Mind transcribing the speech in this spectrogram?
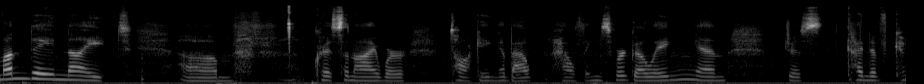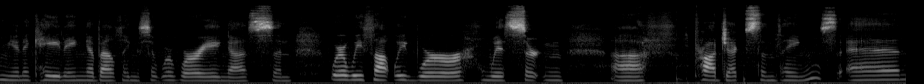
Monday night, um, Chris and I were talking about how things were going and just kind of communicating about things that were worrying us and where we thought we were with certain uh, projects and things. And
